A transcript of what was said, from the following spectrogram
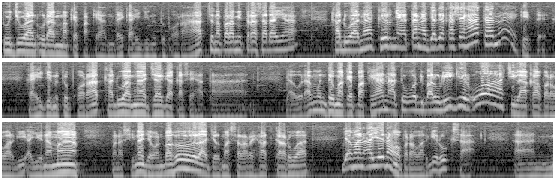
tujuan orang make pakaian teh kahiji nutup orat cenah para mitra sadaya. Kaduana kernya eta ngajaga kesehatan we gitu kahiji nutup orat kadua ngajaga kesehatan da orang mentemake pakaian atau dibalu ligir. Wah cilaka para wargi ayo nama panasina jaman bahula jelma sararehat karuat zaman ayo nama para wargi ruksa dan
